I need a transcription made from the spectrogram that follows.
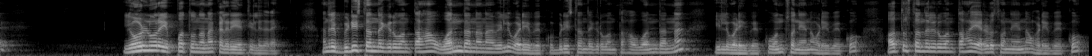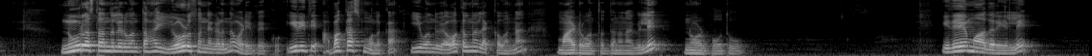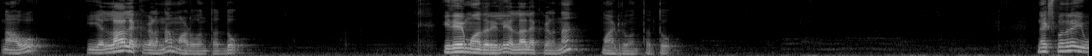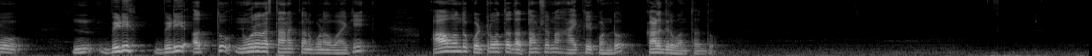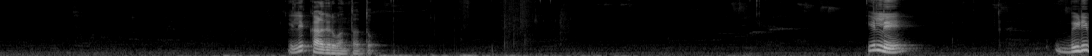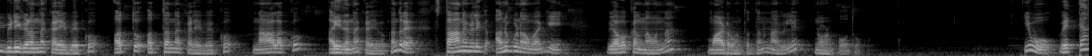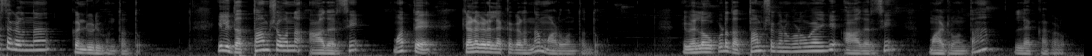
ಏಳ್ನೂರ ಇಪ್ಪತ್ತೊಂದನ್ನು ಕಳಿರಿ ಅಂತ ಹೇಳಿದ್ದಾರೆ ಅಂದರೆ ಬಿಡಿ ಸ್ಥಾನದಾಗಿರುವಂತಹ ಒಂದನ್ನು ನಾವಿಲ್ಲಿ ಹೊಡಿಬೇಕು ಬಿಡಿ ಸ್ಥಾನದಾಗಿರುವಂತಹ ಒಂದನ್ನು ಇಲ್ಲಿ ಹೊಡಿಬೇಕು ಒಂದು ಸೊನ್ನೆಯನ್ನು ಹೊಡಿಬೇಕು ಹತ್ತು ಸ್ಥಾನದಲ್ಲಿರುವಂತಹ ಎರಡು ಸೊನ್ನೆಯನ್ನು ಹೊಡಿಬೇಕು ನೂರ ಸ್ಥಾನದಲ್ಲಿರುವಂತಹ ಏಳು ಸೊನ್ನೆಗಳನ್ನು ಹೊಡಿಬೇಕು ಈ ರೀತಿ ಅವಕಾಶ ಮೂಲಕ ಈ ಒಂದು ವ್ಯವಕಲನ ಲೆಕ್ಕವನ್ನು ಮಾಡಿರುವಂಥದ್ದನ್ನು ನಾವಿಲ್ಲಿ ನೋಡ್ಬೋದು. ಇದೇ ಮಾದರಿಯಲ್ಲಿ ನಾವು ಈ ಎಲ್ಲ ಲೆಕ್ಕಗಳನ್ನು ಮಾಡುವಂಥದ್ದು. ಇದೇ ಮಾದರಿಯಲ್ಲಿ ಎಲ್ಲ ಲೆಕ್ಕಗಳನ್ನು ಮಾಡಿರುವಂಥದ್ದು. ನೆಕ್ಸ್ಟ್ ಬಂದರೆ ಇವು ಬಿಡಿ ಬಿಡಿ ಹತ್ತು ನೂರರ ಸ್ಥಾನಕ್ಕೆ ಅನುಗುಣವಾಗಿ ಆ ಒಂದು ಕೊಟ್ಟಿರುವಂಥ ದತ್ತಾಂಶವನ್ನು ಹಾಕಿಕೊಂಡು ಕಳೆದಿರುವಂಥದ್ದು. ಇಲ್ಲಿ ಕಳೆದಿರುವಂಥದ್ದು. ಇಲ್ಲಿ ಬಿಡಿ ಬಿಡಿಗಳನ್ನು ಕಳೆಯಬೇಕು, ಹತ್ತು ಹತ್ತನ್ನು ಕಳೆಯಬೇಕು, ನಾಲ್ಕು ಐದನ್ನು ಕಳೆಯಬೇಕು. ಅಂದರೆ ಸ್ಥಾನಗಳಿಗೆ ಅನುಗುಣವಾಗಿ ವ್ಯವಕಲನವನ್ನು ಮಾಡಿರುವಂಥದ್ದನ್ನು ನಾವಿಲ್ಲಿ ನೋಡ್ಬೋದು. ಇವು ವ್ಯತ್ಯಾಸಗಳನ್ನು ಕಂಡುಹಿಡಿಯುವಂಥದ್ದು. ಇಲ್ಲಿ ದತ್ತಾಂಶವನ್ನು ಆಧರಿಸಿ ಮತ್ತು ಕೆಳಗಡೆ ಲೆಕ್ಕಗಳನ್ನು ಮಾಡುವಂಥದ್ದು. ಇವೆಲ್ಲವೂ ಕೂಡ ದತ್ತಾಂಶಕ್ಕನುಗುಣವಾಗಿ ಆಧರಿಸಿ ಮಾಡಿರುವಂತಹ ಲೆಕ್ಕಗಳು.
